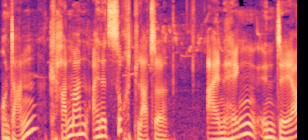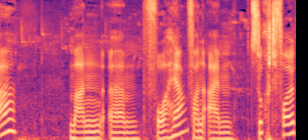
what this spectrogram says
Und dann kann man eine Zuchtlatte einhängen, in der man ähm, vorher von einem Zuchtvolk,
